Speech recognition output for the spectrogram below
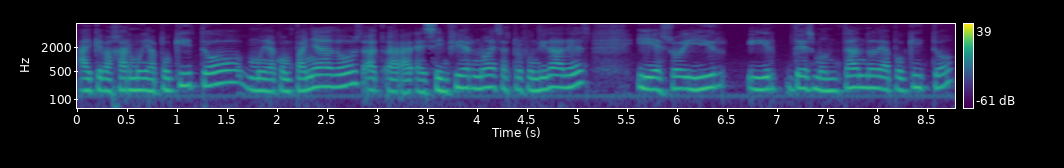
hay que bajar muy a poquito, muy acompañados a, a ese infierno, a esas profundidades, y eso ir, ir desmontando de a poquito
